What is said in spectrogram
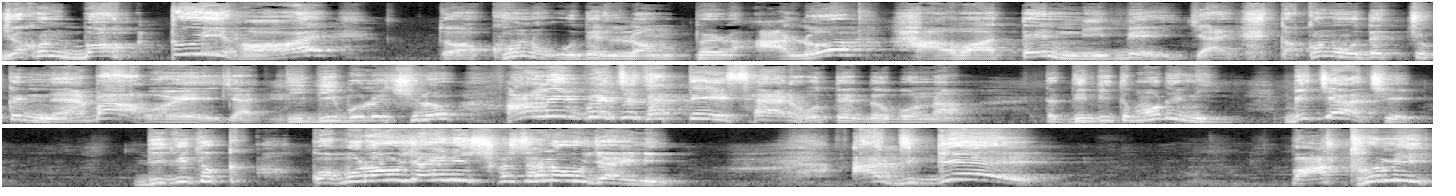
যখন বকটুই হয়, তখন ওদের লম্পের আলো হাওয়াতে নিবে যায়। তখন ওদের চোখে নেবা হয়ে যায়। দিদি বলেছিল, আমি বেঁচে থাকতে স্যার হতে দেবো না। তা দিদি তো মরেনি, বেঁচে আছে। দিদি তো কবরেও যায়নি শ্মশানেও যায়নি। আজকে প্রাথমিক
